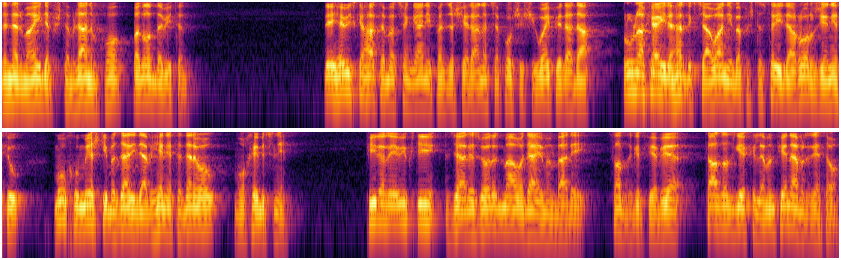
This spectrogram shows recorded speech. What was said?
لە نەرمایی دە پشتەبلانم خۆ، بە دڵت دەبیتن. دەیهەویست کە هاتە بەر چنگانی پەنجە شێرانە چەپۆکێکی وای پێ دادا، ڕووناکایی لە هەردک چاوانی بە پشتە سەریدا ڕۆڕژێنێت و موخ و مێشکی بە زاریدا بهێنێتە دەرەوە و مۆخەی بچنێ. پیرە رێوی کوتی، جارێ زۆرت ماوە داوی من بادەی، سەد جگت پێ بێ، تازە جگێکت لە من پێ نابردرێتەوە.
